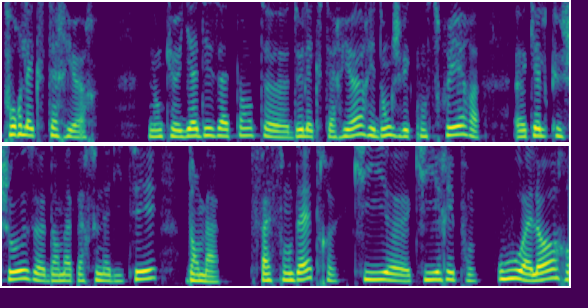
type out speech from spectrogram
pour l'extérieur. Donc euh, il y a des attentes euh, de l'extérieur et donc je vais construire euh, quelque chose dans ma personnalité, dans ma façon d'être qui, qui y répond. Ou alors,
